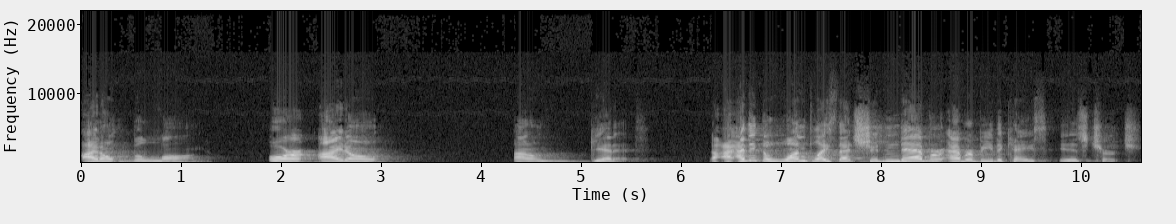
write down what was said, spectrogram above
I don't belong or I don't, I don't get it. I, I think the one place that should never, ever be the case is church.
